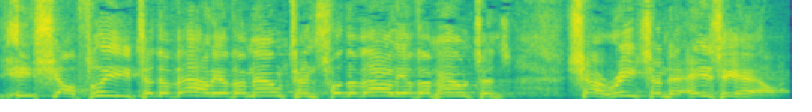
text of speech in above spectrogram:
Ye shall flee to the valley of the mountains, for the valley of the mountains shall reach unto Aziel.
